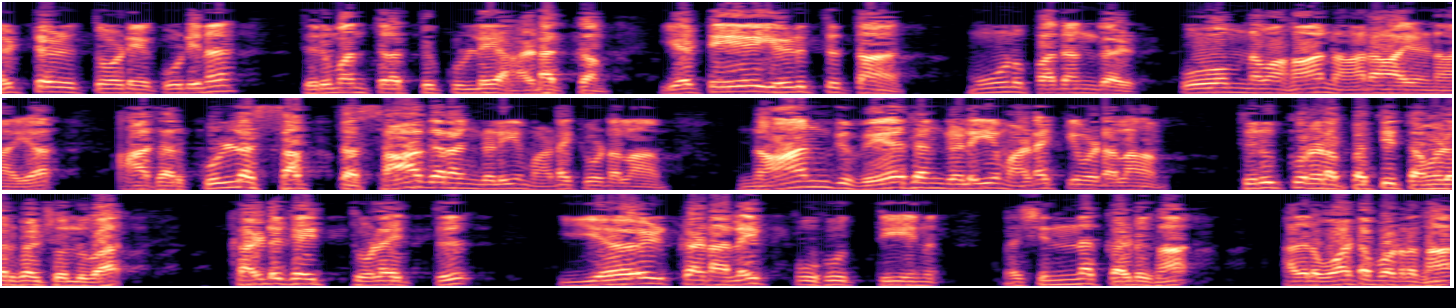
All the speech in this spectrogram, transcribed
எட்டெழுத்தோட கூடின திருமந்திரத்துக்குள்ளே அடக்கம். எட்டே எழுத்துத்தான் மூணு பதங்கள். ஓம் நமஹா நாராயணாய. அதற்குள்ள சப்த சாகரங்களையும் அடக்கி விடலாம். நான்கு வேதங்களையும் அடக்கி விடலாம். திருக்குறளை பத்தி தமிழர்கள் சொல்லுவார். கடுகை துளைத்து ஏழு கடலை புகுத்தீன்னு இந்த சின்ன கடுகா அதுல ஓட்ட போடுறதான்.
